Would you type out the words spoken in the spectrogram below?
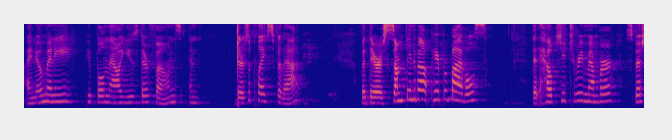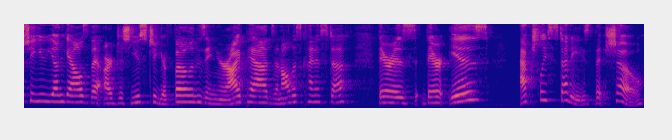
I know many people now use their phones, and there's a place for that. But there is something about paper Bibles that helps you to remember, especially you young gals that are just used to your phones and your iPads and all this kind of stuff. There is, there is actually studies that show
